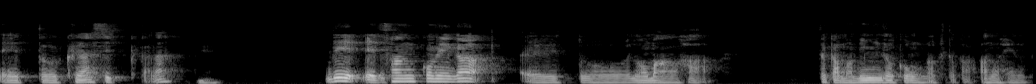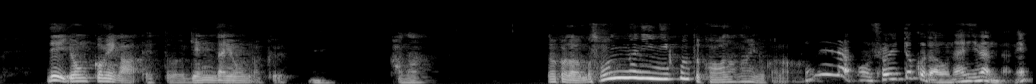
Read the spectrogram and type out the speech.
えっと、クラシックかな。で、えっと、3個目が、えっ、と、ロマン派とか、まあ民族音楽とか、あの辺。で、4個目が、えっと、現代音楽うんかな。だから、もうそんなに日本と変わらないのかな。そんな、おそういうところは同じなんだね。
